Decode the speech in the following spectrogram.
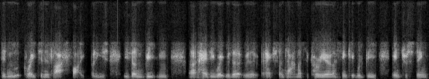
didn't look great in his last fight, but he's he's unbeaten uh, heavyweight with a with an excellent amateur career, and I think it would be interesting.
